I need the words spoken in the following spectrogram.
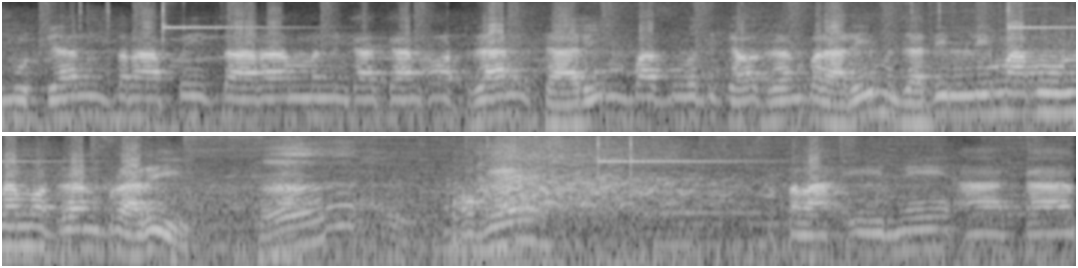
Kemudian terapi cara meningkatkan orderan dari 43 orderan per hari menjadi 56 orderan per hari. Oke. Setelah ini akan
